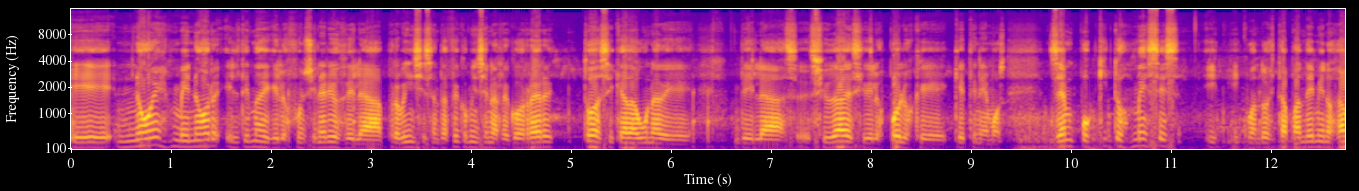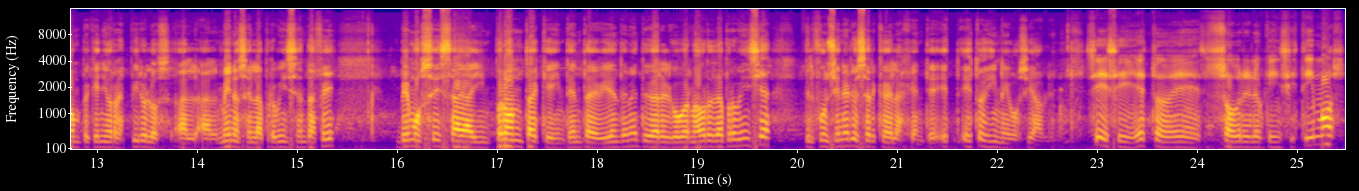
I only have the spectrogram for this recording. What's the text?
Eh, no es menor el tema de que los funcionarios de la provincia de Santa Fe comiencen a recorrer todas y cada una de, las ciudades y de los pueblos que, tenemos. Ya en poquitos meses y, cuando esta pandemia nos da un pequeño respiro, los, al, menos en la provincia de Santa Fe, vemos esa impronta que intenta evidentemente dar el gobernador de la provincia del funcionario cerca de la gente. Esto es innegociable. Sí, sí, esto es sobre lo que insistimos,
